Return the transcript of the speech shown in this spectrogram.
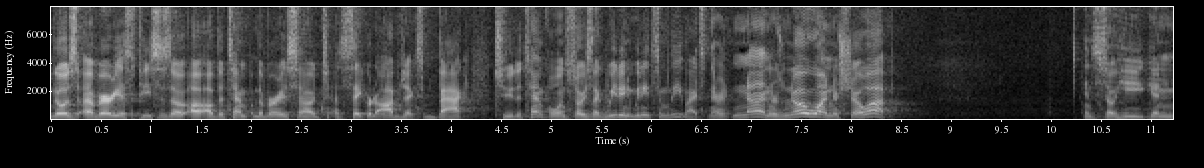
those uh, various pieces of, of, the temple, the various uh, t- sacred objects back to the temple. And so he's like, we, didn't, we need some Levites. And there's none. There's no one to show up. And so he, again,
